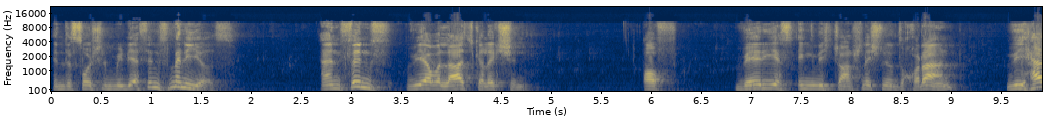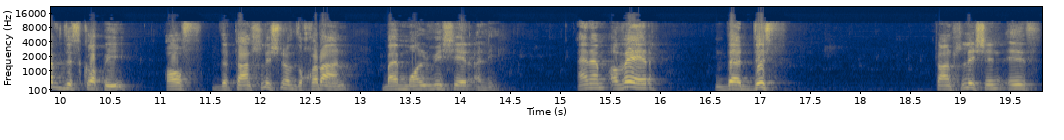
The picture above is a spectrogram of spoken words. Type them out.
in the social media since many years. And since we have a large collection of various English translations of the Quran, we have this copy of the translation of the Quran by Maulvi Sher Ali. And I'm aware that this translation is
